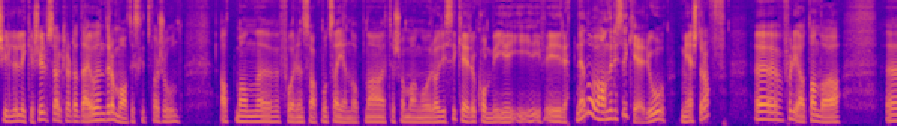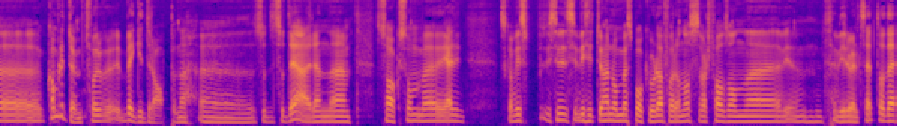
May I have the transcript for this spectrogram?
skyld eller ikke skyld, så er det klart at det er jo en dramatisk situasjon at man får en sak mot seg gjenåpna etter så mange år og risikerer å komme i, i, i retten igjen. Og han risikerer jo mer straff, fordi at han da Eh, kan bli dømt for begge drapene. Eh, så, så, det er en eh, sak som jeg vi, vi sitter jo her nå med spåkula foran oss, i hvert fall sånn uh, virtuelt sett. og det,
